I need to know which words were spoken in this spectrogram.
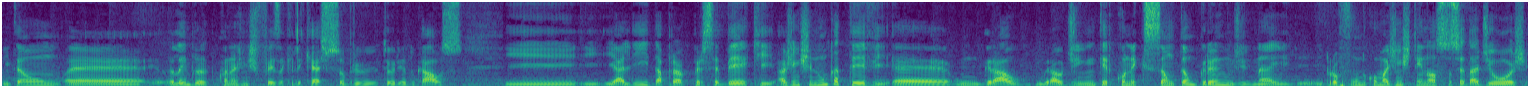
Então, é... eu lembro quando a gente fez aquele cast sobre teoria do caos. E, e, e ali dá para perceber que a gente nunca teve é, um, grau, um grau de interconexão tão grande né, e, e, profundo como a gente tem na nossa sociedade hoje.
